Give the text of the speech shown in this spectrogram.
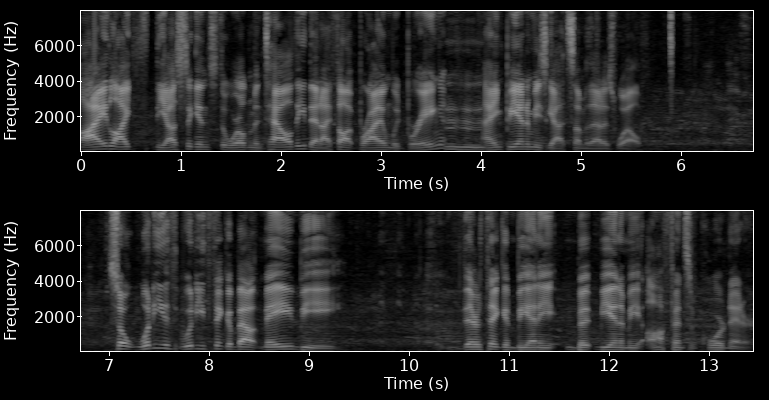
I liked the us against the world mentality that I thought Brian would bring. Mm-hmm. I think Bieniemy's got some of that as well. So what do you what do you think about maybe they're thinking be any be enemy offensive coordinator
